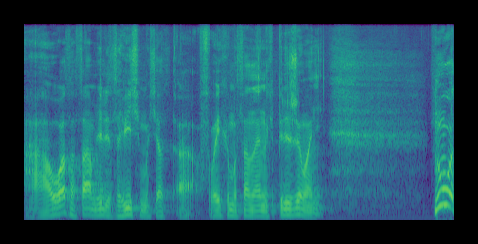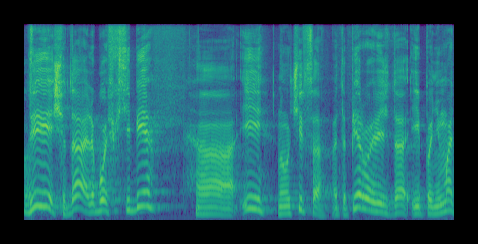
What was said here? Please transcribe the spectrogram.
а у вас на самом деле зависимость от, от своих эмоциональных переживаний. Ну вот, две вещи, да, любовь к себе э, и научиться, это первая вещь, да, и понимать,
